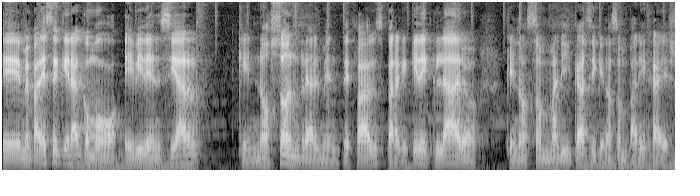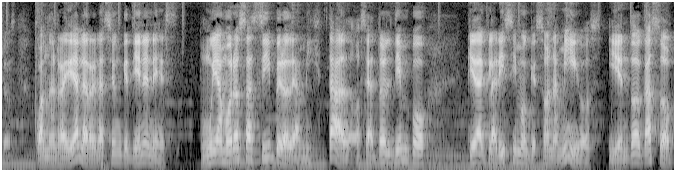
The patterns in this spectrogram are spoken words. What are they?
eh, me parece que era como evidenciar que no son realmente fags, para que quede claro que no son maricas y que no son pareja ellos. Cuando en realidad la relación que tienen es muy amorosa, sí, pero de amistad. O sea, todo el tiempo queda clarísimo que son amigos. Y en todo caso,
